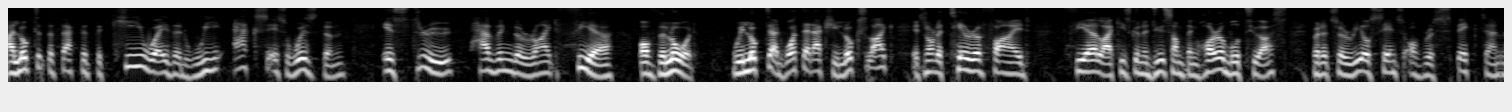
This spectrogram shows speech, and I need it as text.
I looked at the fact that the key way that we access wisdom is through having the right fear of the Lord. We looked at what that actually looks like. It's not a terrified fear like he's going to do something horrible to us, but it's a real sense of respect and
